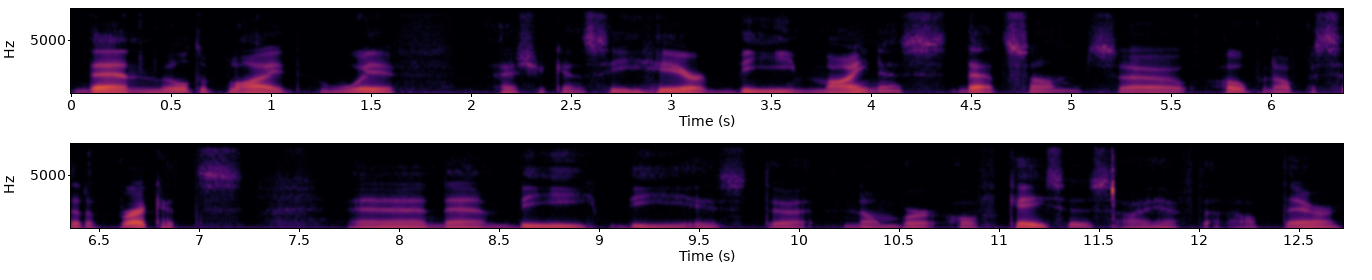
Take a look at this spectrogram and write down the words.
Then multiplied with as you can see here, b minus that sum. So open up a set of brackets and then b, b is the number of cases. I have that up there.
